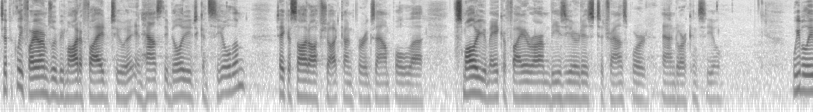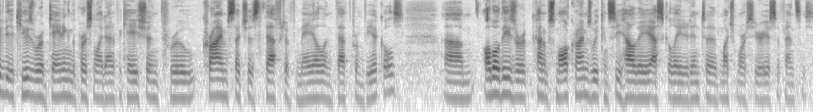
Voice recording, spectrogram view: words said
Typically, firearms would be modified to enhance the ability to conceal them. Take a sawed-off shotgun, for example. Uh, the smaller you make a firearm, the easier it is to transport and or conceal. We believe the accused were obtaining the personal identification through crimes such as theft of mail and theft from vehicles. Um, although these are kind of small crimes, we can see how they escalated into much more serious offenses.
